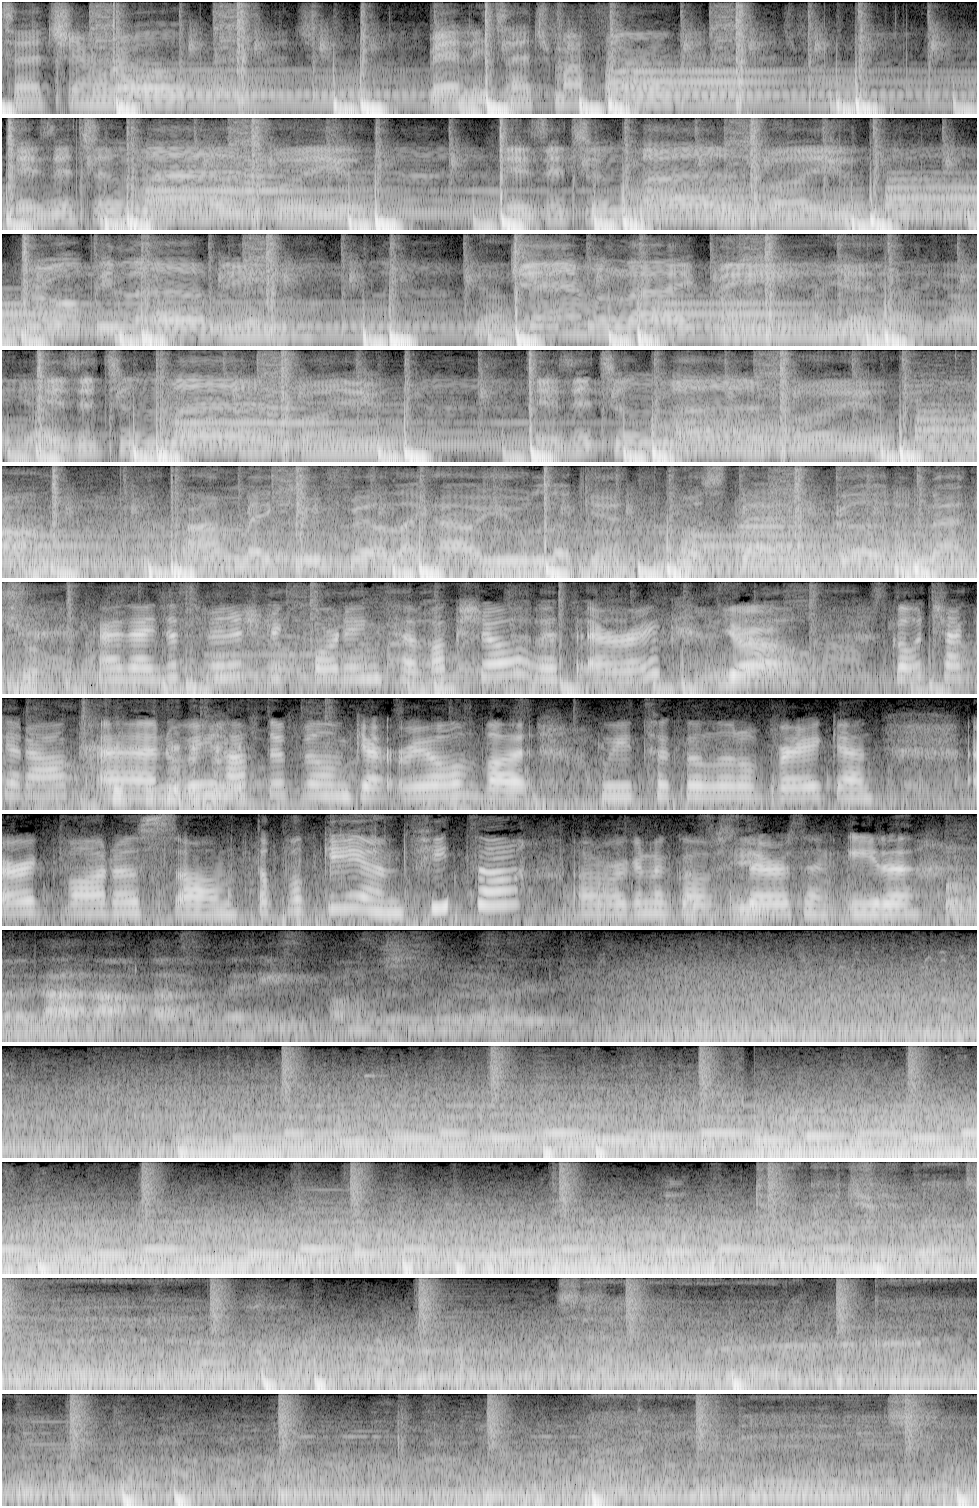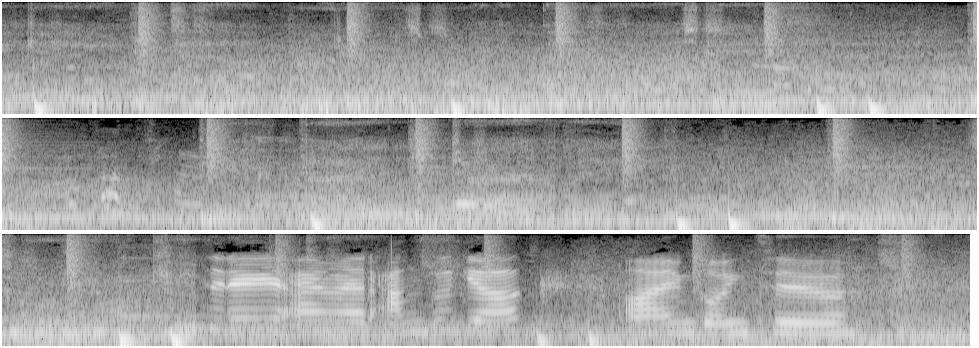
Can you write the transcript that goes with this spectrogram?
touch and roll. Barely touch my phone. Is it too much for you? Is it too much for you? Groupie love me. Camera like me. Yeah. Is it too much for you? Is it too much for you? Uh, I make you feel like how you looking. What's that? Good and natural. Guys, I just finished recording Daebak Show with Eric. Yeah. So go check it out and we have to film Get Real but we took a little break and Eric bought us um, tteokbokki and pizza. Uh, we're gonna go Let's upstairs and eat it. I'm going to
